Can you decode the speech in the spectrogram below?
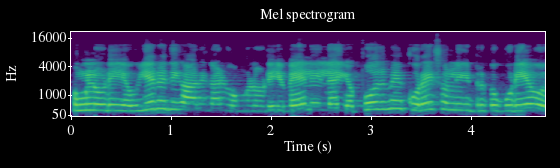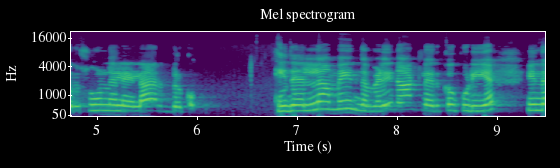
உங்களுடைய உயரதிகாரிகள் உங்களுடைய வேலையில எப்போதுமே குறை சொல்லிட்டு இருக்கக்கூடிய ஒரு சூழ்நிலையெல்லாம் இருந்திருக்கும். இது எல்லாமே இந்த வெளிநாட்டுல இருக்கக்கூடிய இந்த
